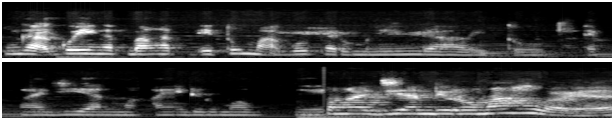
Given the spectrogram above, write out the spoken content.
Enggak, gue inget banget itu mak gue baru meninggal itu kita pengajian makanya di rumah gue. Pengajian di rumah lo ya?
